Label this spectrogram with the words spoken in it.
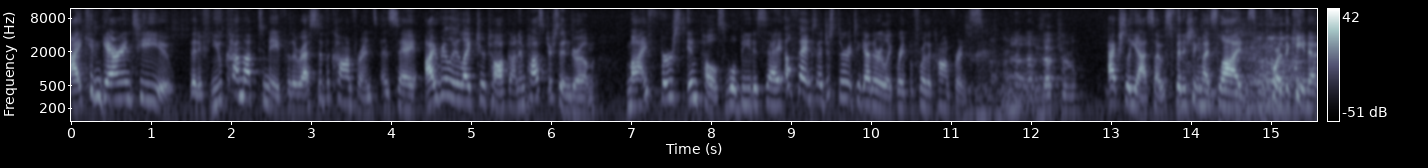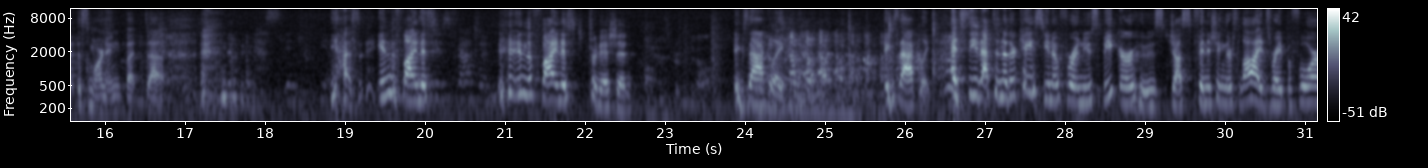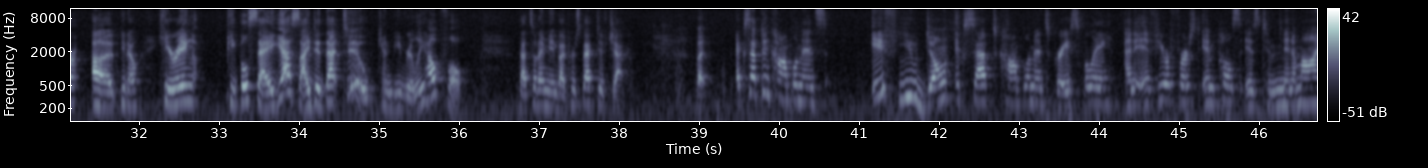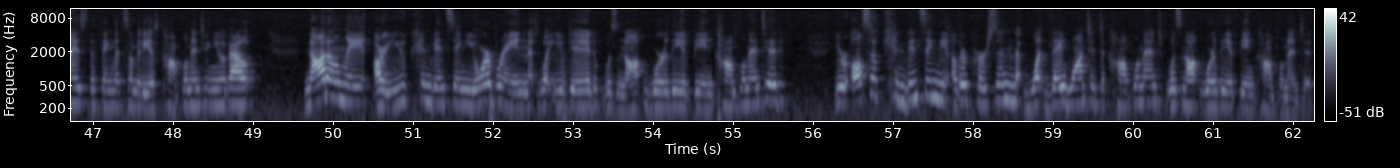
I can guarantee you that if you come up to me for the rest of the conference and say, I really liked your talk on imposter syndrome, my first impulse will be to say, oh, thanks, I just threw it together like right before the conference. Is that true? Actually, yes, I was finishing my slides before the keynote this morning, but uh, yes, in the finest, in the finest tradition. Exactly. exactly. And see, that's another case, you know, for a new speaker who's just finishing their slides right before, uh, you know, hearing people say, yes, I did that too, can be really helpful. That's what I mean by perspective check. But accepting compliments, if you don't accept compliments gracefully, and if your first impulse is to minimize the thing that somebody is complimenting you about, not only are you convincing your brain that what you did was not worthy of being complimented, you're also convincing the other person that what they wanted to compliment was not worthy of being complimented.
